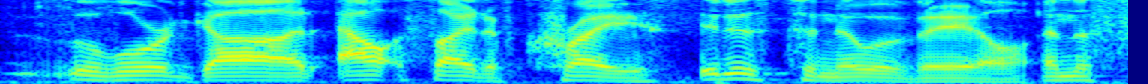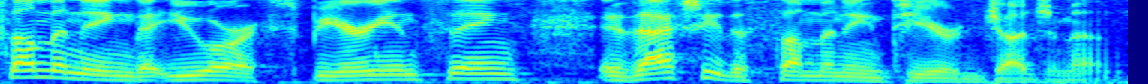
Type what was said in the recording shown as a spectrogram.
the Lord God outside of Christ, it is to no avail. And the summoning that you are experiencing is actually the summoning to your judgment.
